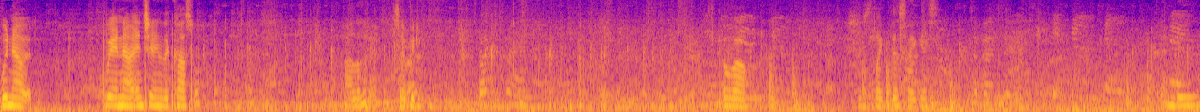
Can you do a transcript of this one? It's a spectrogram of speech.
We're now we're now entering the castle. Oh, look at it. So beautiful. Oh wow. Just like this, I guess. Bamboo.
